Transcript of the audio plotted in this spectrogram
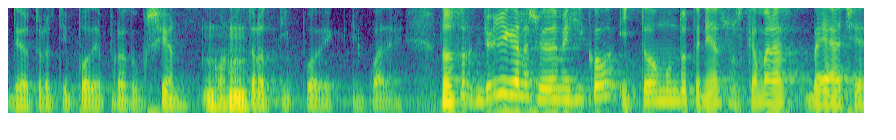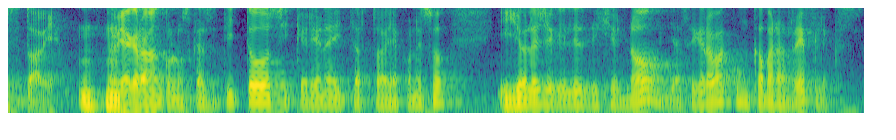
de otro tipo de producción, con otro tipo de encuadre. Nosotros, yo llegué a la Ciudad de México y todo el mundo tenía sus cámaras VHS todavía. Todavía grababan con los casetitos y querían editar todavía con eso. Y yo les llegué y les dije, no, ya se graba con cámara reflex.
